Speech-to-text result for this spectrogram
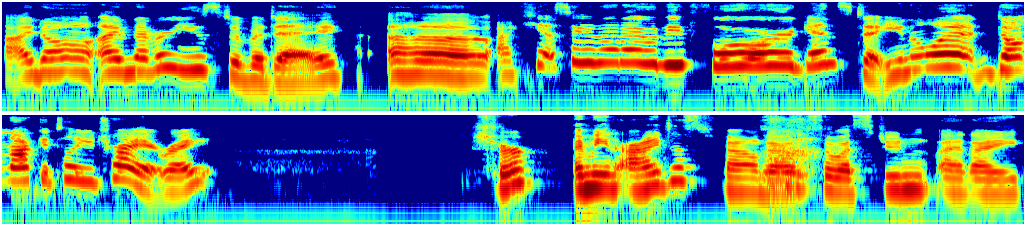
I don't I've never used a bidet. Uh I can't say that I would be for or against it. You know what? Don't knock it till you try it, right? Sure. I mean, I just found out. So, a student that I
